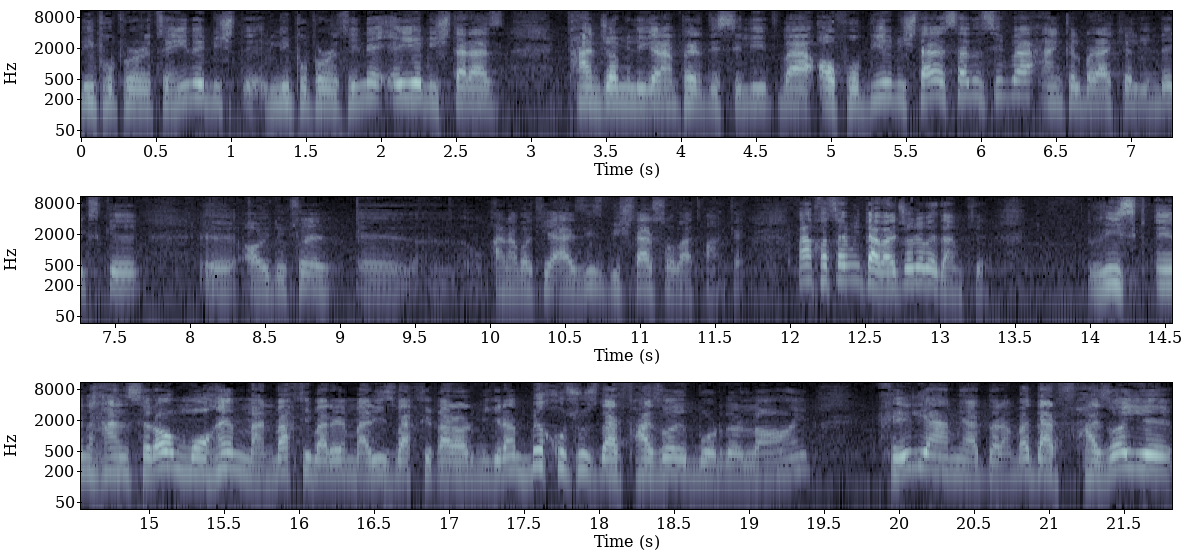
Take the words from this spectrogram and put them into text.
lipoprotein بیشتر lipoprotein a بیشتر از 50 میلی گرم پر دسی‌لیتر و ApoB بیشتر از 130 و ankle brachial index که آقای دکتر قنواتی عزیز بیشتر صحبت خواهند کرد. من خواستم این توجه رو بدم که risk enhancer ها مهمن. وقتی برای مریض وقتی قرار می‌گیرن به خصوص در فضای borderline خیلی اهمیت دارن و در فضای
